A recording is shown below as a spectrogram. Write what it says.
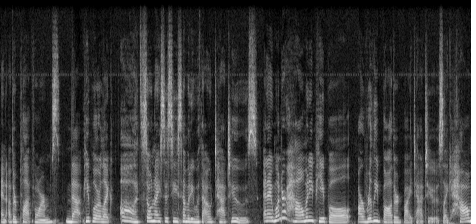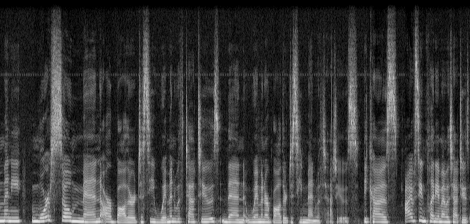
and other platforms that people are like, oh, it's so nice to see somebody without tattoos. And I wonder how many people are really bothered by tattoos. Like, how many more so men are bothered to see women with tattoos than women are bothered to see men with tattoos. Because I've seen plenty of men with tattoos.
